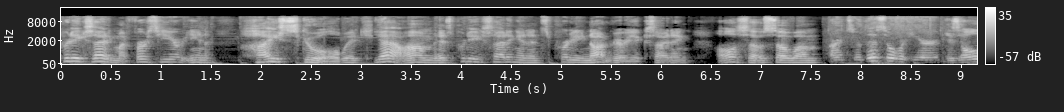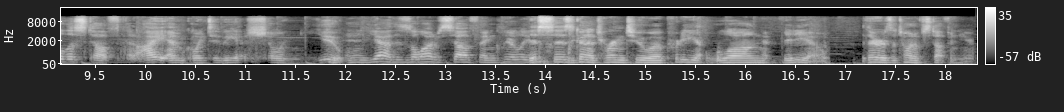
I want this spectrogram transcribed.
pretty exciting. My first year in high school, which, yeah, um, it's pretty exciting and it's pretty not very exciting also. So, um, alright, so this over here is all the stuff that I am going to be showing you. And yeah, this is a lot of stuff and clearly this is gonna turn into a pretty long video. There is a ton of stuff in here.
